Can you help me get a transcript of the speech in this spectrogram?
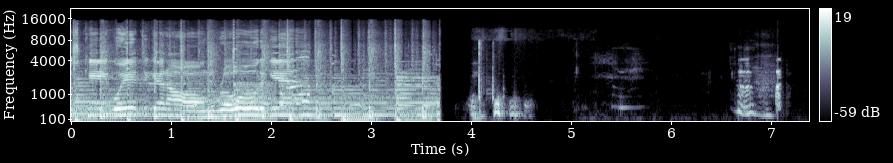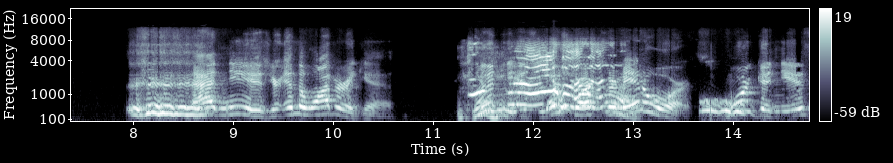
Just can't wait to get on the road again. Bad news, you're in the water again. Good news, no sharks or man o' More good news,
